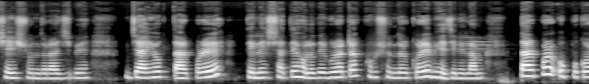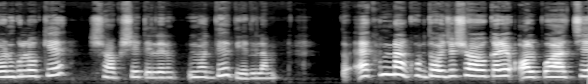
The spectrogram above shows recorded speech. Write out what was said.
সেই সুন্দর আসবে। যাই হোক, তারপরে তেলের সাথে হলুদের গুঁড়াটা খুব সুন্দর করে ভেজে নিলাম। তারপর উপকরণগুলোকে সব সে তেলের মধ্যে দিয়ে দিলাম। তো এখন না খুব ধৈর্য সহকারে অল্প আছে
